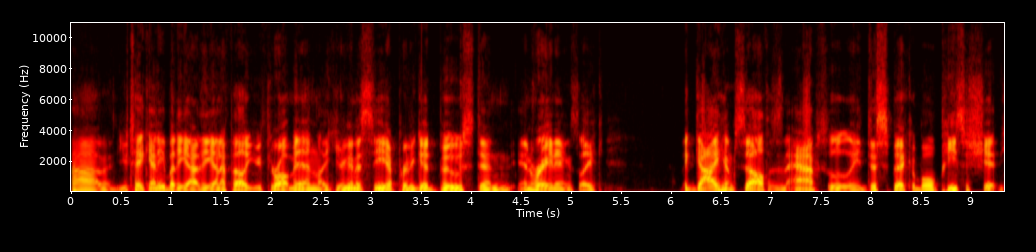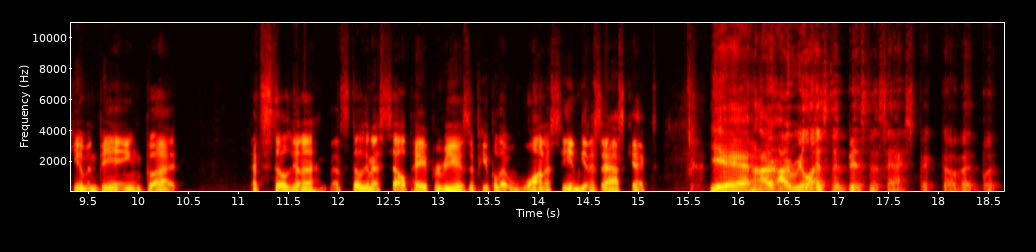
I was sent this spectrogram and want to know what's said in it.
Um, you take anybody out of the NFL, you throw him in, like you're gonna see a pretty good boost in in ratings. Like the guy himself is an absolutely despicable piece of shit human being, but that's still gonna that's still gonna sell pay per views of people that want to see him get his ass kicked. Yeah, I, I realize the business aspect of it, but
